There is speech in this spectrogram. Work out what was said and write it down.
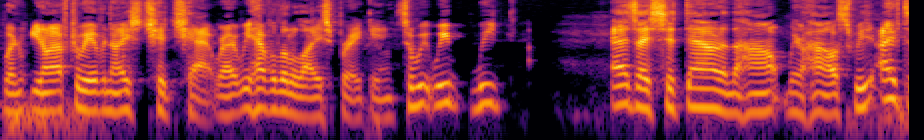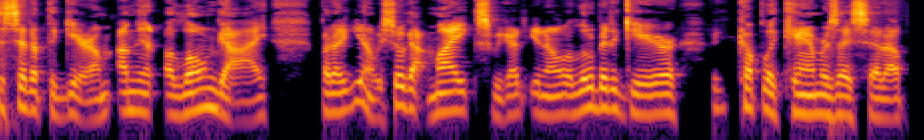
when you know after we have a nice chit chat, right? We have a little ice breaking. So we we we as I sit down in the house, house we I have to set up the gear. I'm I'm the alone guy, but I you know we still got mics. We got you know a little bit of gear, a couple of cameras I set up,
